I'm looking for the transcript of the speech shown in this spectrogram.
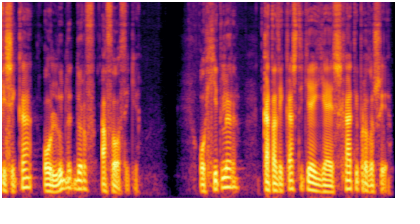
Φυσικά, ο Λούντεντορφ αθώθηκε. Ο Χίτλερ καταδικάστηκε για εσχάτη προδοσία.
